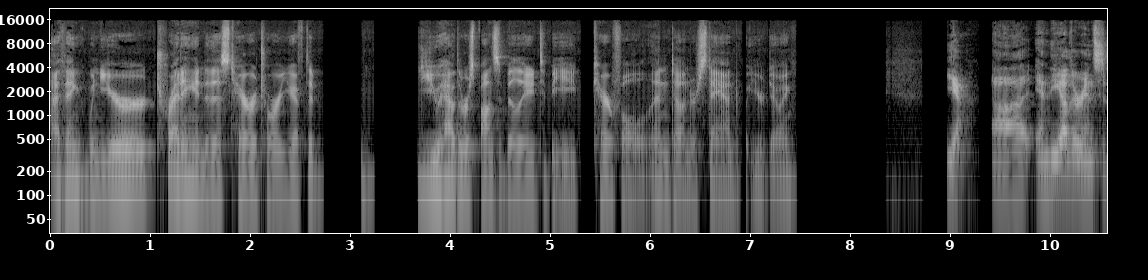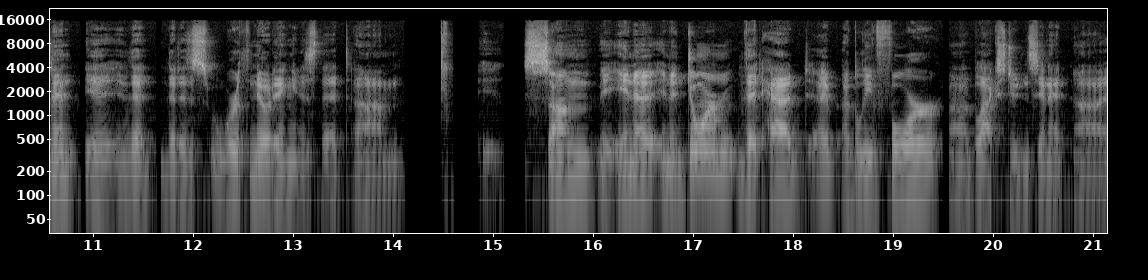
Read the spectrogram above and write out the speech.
I think when you're treading into this territory, you have to you have the responsibility to be careful and to understand what you're doing. Yeah, uh, and the other incident i- that that is worth noting is that um, some in a in a dorm that had I, I believe four uh, black students in it. Uh,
